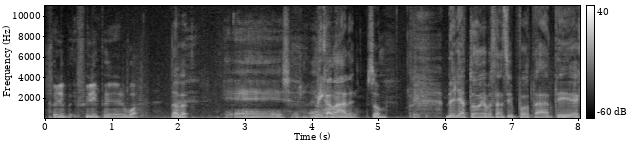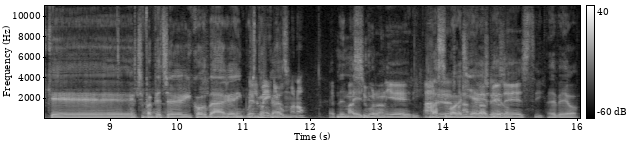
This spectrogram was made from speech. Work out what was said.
Filippo, Filippo Leroy vabbè. E, mica male insomma. Degli attori abbastanza importanti e che ci fa piacere ricordare in questo nel caso. medium, no? Nel Massimo medio. Ranieri ah, Massimo eh, Ranieri Fabio Testi è vero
